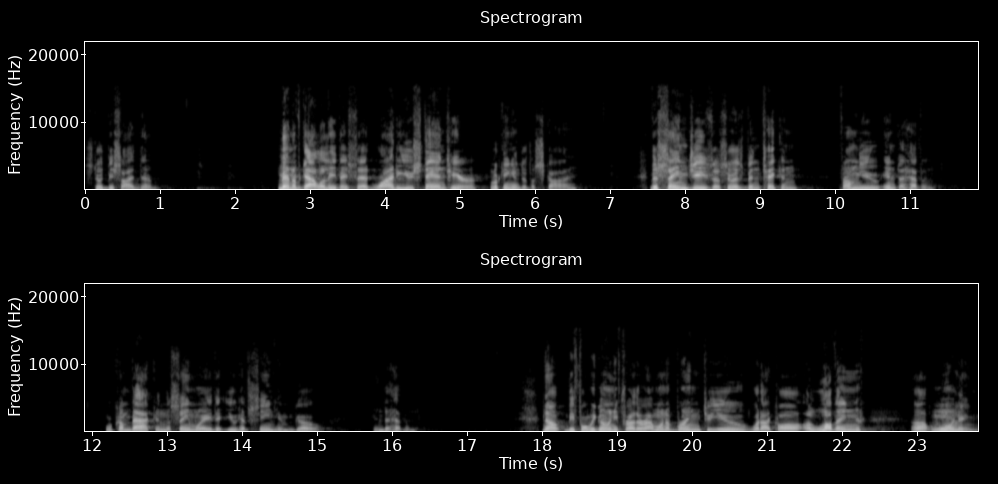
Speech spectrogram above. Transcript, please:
stood beside them. Men of Galilee, they said, why do you stand here looking into the sky? The same Jesus who has been taken from you into heaven will come back in the same way that you have seen him go into heaven. Now, before we go any further, I want to bring to you what I call a loving uh, warning,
